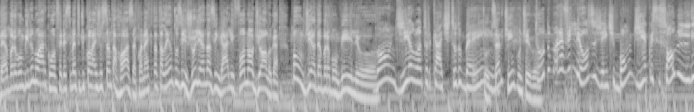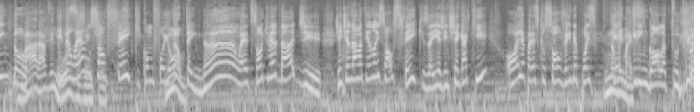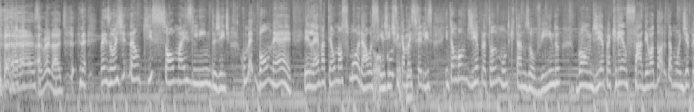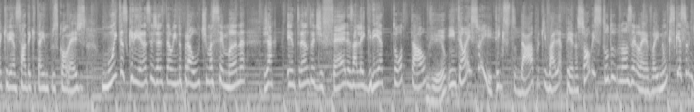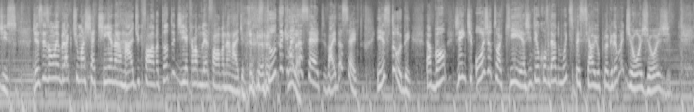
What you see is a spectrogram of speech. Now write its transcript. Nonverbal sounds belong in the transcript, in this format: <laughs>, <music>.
Débora Bombilho no ar com oferecimento de Colégio Santa Rosa, Conecta Talentos e Juliana Zingali, fonoaudióloga. Bom dia, Débora Bombilho. Bom dia, Luan Turcati, tudo bem? Tudo certinho contigo. Tudo maravilhoso, gente. Bom dia com esse sol lindo. Maravilhoso. E não é gente. um sol fake como foi Não. ontem. Não, é sol de verdade. A gente andava tendo uns sols fakes aí. A gente chega aqui, olha, parece que o sol vem depois. Não vem mais. Gringola tudo. <laughs> é, isso é verdade. <laughs> Né? Mas hoje não, que sol mais lindo, gente. Como é bom, né? Eleva até o nosso moral, assim, Oh, a gente fica certeza. mais feliz. Então, bom dia pra todo mundo que tá nos ouvindo. Bom dia pra criançada. Eu adoro dar bom dia pra criançada que tá indo pros colégios. Muitas crianças já estão indo pra última semana, já entrando de férias, alegria total. Viu? Então é isso aí, tem que estudar porque vale a pena. Só o estudo nos eleva e nunca esqueçam disso. Um dia vocês vão lembrar que tinha uma chatinha na rádio que falava todo dia, aquela mulher falava na rádio: <laughs> estuda que vai dar certo, vai dar certo. E estudem, tá bom? Gente, hoje eu tô aqui, a gente tem um convidado muito especial e o programa de hoje, hoje,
